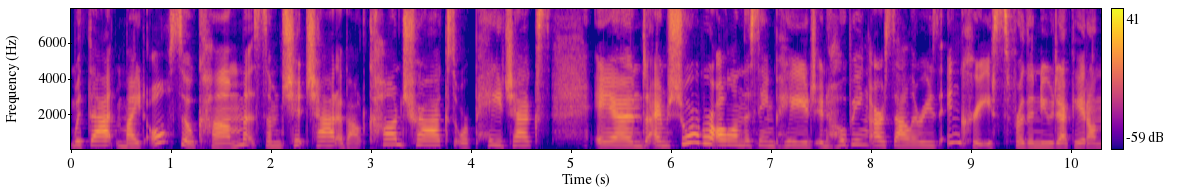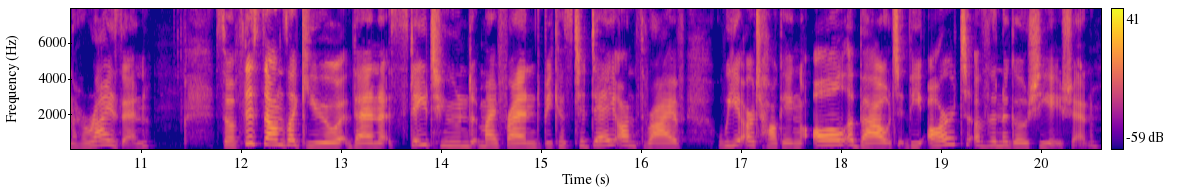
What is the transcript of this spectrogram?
With that might also come some chit chat about contracts or paychecks, and I'm sure we're all on the same page in hoping our salaries increase for the new decade on the horizon. So, if this sounds like you, then stay tuned, my friend, because today on Thrive, we are talking all about the art of the negotiation.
